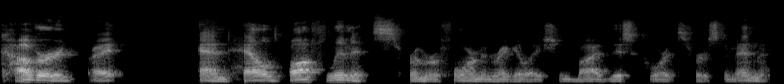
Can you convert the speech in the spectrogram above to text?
covered, right, and held off limits from reform and regulation by this court's First Amendment.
